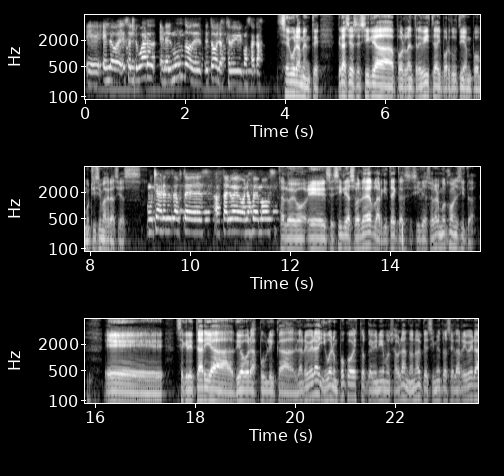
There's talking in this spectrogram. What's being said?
eh, es, lo, es el lugar en el mundo de todos los que vivimos acá. Seguramente. Gracias Cecilia por la entrevista y por tu tiempo. Muchísimas gracias. Muchas gracias a ustedes. Hasta luego, nos vemos. Hasta luego. Eh, Cecilia Soler, la arquitecta Cecilia Soler, muy jovencita. Eh, secretaria de Obras Públicas de la Ribera. Y bueno, un poco esto que veníamos hablando, ¿no? El crecimiento hacia la Ribera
